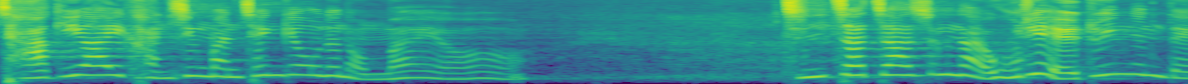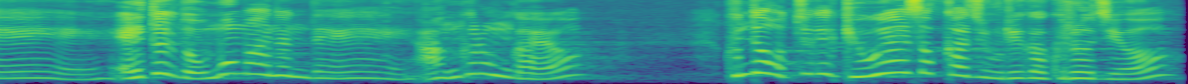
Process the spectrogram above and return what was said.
자기 아이 간식만 챙겨오는 엄마예요. 진짜 짜증나요. 우리 애도 있는데, 애들 너무 많은데, 안 그런가요? 근데 어떻게 교회에서까지 우리가 그러지요?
